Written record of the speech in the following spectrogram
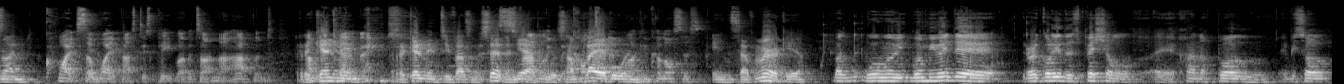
2009. quite some way past his peak by the time that happened. And Riquelme, Riquelme. Riquelme in 2007, yeah, Straddling was unplayable continent in, like a colossus. in South America. Yeah, But when we when we made the recorded a special uh, hand of Pod episode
